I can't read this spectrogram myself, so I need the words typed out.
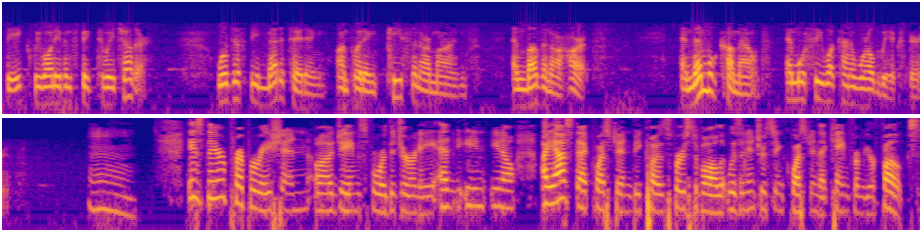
speak. We won't even speak to each other. We'll just be meditating on putting peace in our minds and love in our hearts. And then we'll come out and we'll see what kind of world we experience. Mm. Is there preparation, uh, James, for the journey? And you know, I asked that question because, first of all, it was an interesting question that came from your folks.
